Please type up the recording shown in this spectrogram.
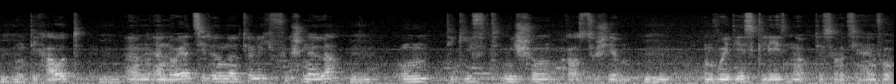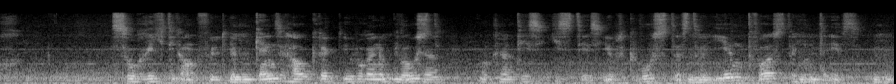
Mhm. Und die Haut mhm. ähm, erneuert sich dann natürlich viel schneller, mhm. um die Giftmischung rauszuschieben. Mhm. Und wo ich das gelesen habe, das hat sich einfach so richtig angefühlt. Ich habe. Gänsehaut gekriegt, überall noch bewusst. Okay Okay. Das ist das. Ich habe gewusst, dass mhm. da irgendwas dahinter mhm. ist. Mhm.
